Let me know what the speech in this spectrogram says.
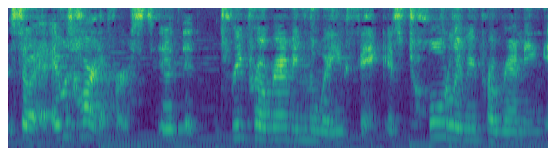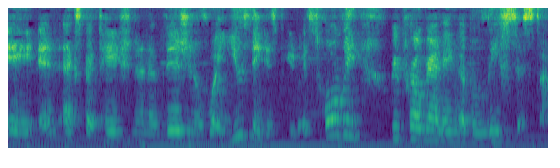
so it, was hard at first it, it, it's reprogramming the way you think it's totally reprogramming a, an expectation and a vision of what you think is beautiful it's totally reprogramming a belief system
